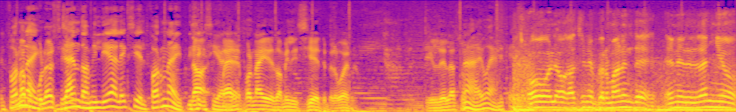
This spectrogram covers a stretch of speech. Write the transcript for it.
El Fortnite. más popular, sí. Ya en 2010, Alexi, el Fortnite. Dice No, que sí. bueno, ¿eh? el Fortnite es 2017, pero bueno. Y el de la Ah, y bueno, ¿qué? Hola, vacaciones permanentes. En el año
